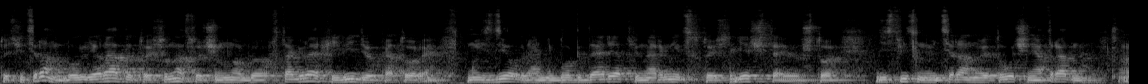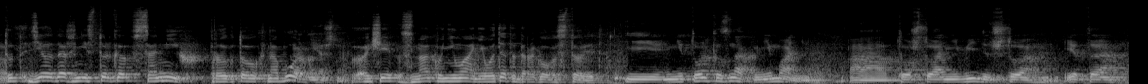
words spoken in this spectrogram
То есть ветераны были рады, то есть у нас очень много фотографий, видео, которые мы сделали, они благодарят юноармейцев. То есть я считаю, что действительно ветерану это очень отрадно. Тут дело даже не столько в самих продуктовых наборах. Конечно. Вообще знак внимания, вот это дорогого стоит. И не только знак внимания, а то, что они видят, что это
